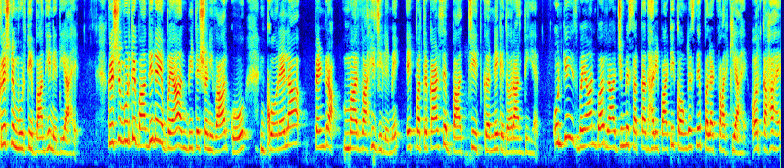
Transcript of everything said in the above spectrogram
कृष्णमूर्ति बांधी ने दिया है। कृष्णमूर्ति बांधी ने यह बयान बीते शनिवार को गोरेला पेंड्रा मारवाही ज़िले में एक पत्रकार से बातचीत करने के दौरान दी है। उनके इस बयान पर राज्य में सत्ताधारी पार्टी कांग्रेस ने पलटवार किया है और कहा है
